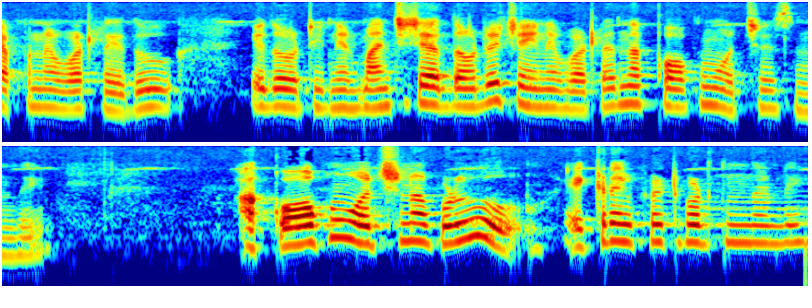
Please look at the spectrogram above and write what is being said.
చెప్పనివ్వట్లేదు. ఇదోటి నేను మంచి చేద్దామంటే చేయనివ్వట్లేదు. నాకు కోపం వచ్చేసింది. ఆ కోపం వచ్చినప్పుడు ఎక్కడ ఎఫెక్ట్ పడుతుందండి?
